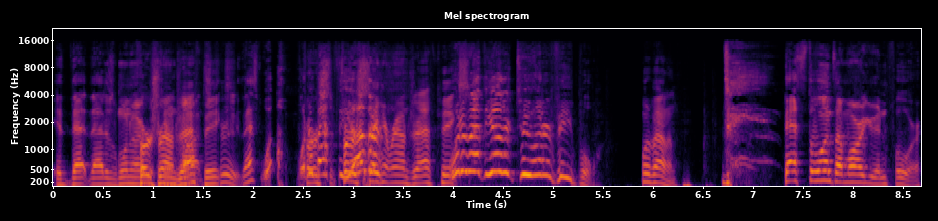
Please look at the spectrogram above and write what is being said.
It, that that is one hundred First round draft picks. True. That's what. What first about the first other? second round draft picks? What about the other two hundred people? what about them? That's the ones I'm arguing for.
